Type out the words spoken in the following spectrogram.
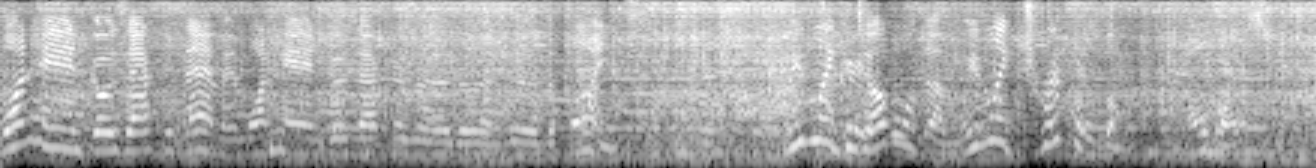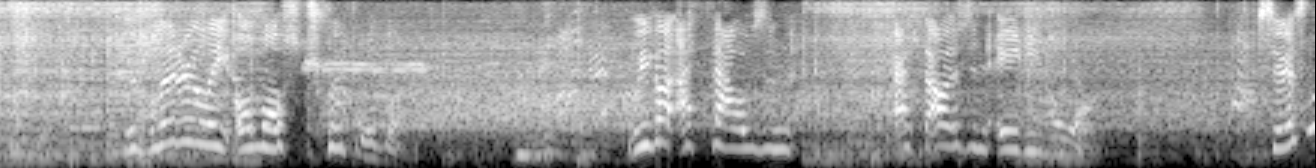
One hand goes after them and one hand goes after the, the, the, the points. We've like doubled them. We've like tripled them. Almost. We've literally almost tripled them. We got a thousand, a thousand eighty more. Seriously?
